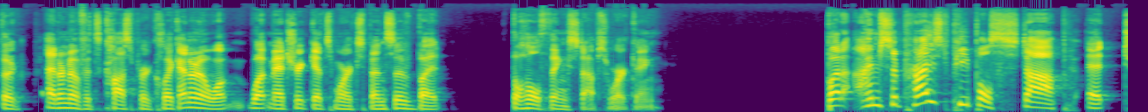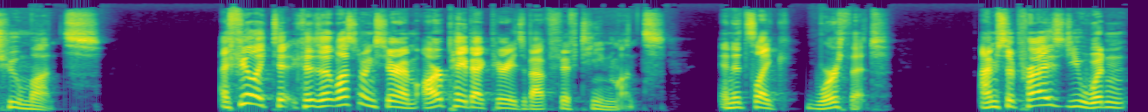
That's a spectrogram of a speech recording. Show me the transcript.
the, I don't know if it's cost per click. I don't know what, what metric gets more expensive, but the whole thing stops working. But I'm surprised people stop at two months. I feel like because at Lesson CRM, our payback period is about 15 months, and it's like worth it. I'm surprised you wouldn't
